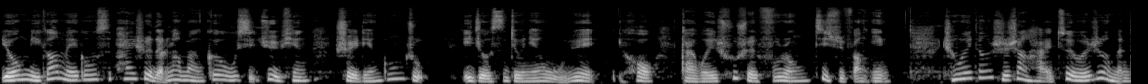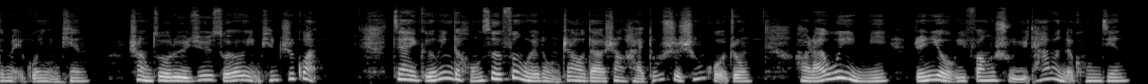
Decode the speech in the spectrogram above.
由米高梅公司拍摄的浪漫歌舞喜剧片《水莲公主》。一九四九年五月以后改为《出水芙蓉》继续放映，成为当时上海最为热门的美国影片，上座率居所有影片之冠。在革命的红色氛围笼罩的上海都市生活中，好莱坞影迷仍有一方属于他们的空间。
